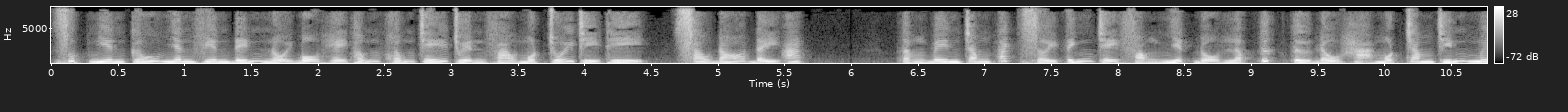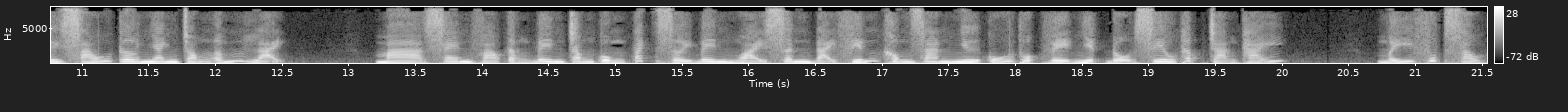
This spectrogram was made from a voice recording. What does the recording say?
giúp nghiên cứu nhân viên đến nội bộ hệ thống khống chế truyền vào một chuỗi chỉ thị, sau đó đẩy áp. Tầng bên trong tách rời tính trệ phòng nhiệt độ lập tức từ đầu hạ 196 cơ nhanh chóng ấm lại. Mà xen vào tầng bên trong cùng tách rời bên ngoài sân đại phiến không gian như cũ thuộc về nhiệt độ siêu thấp trạng thái. Mấy phút sau,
